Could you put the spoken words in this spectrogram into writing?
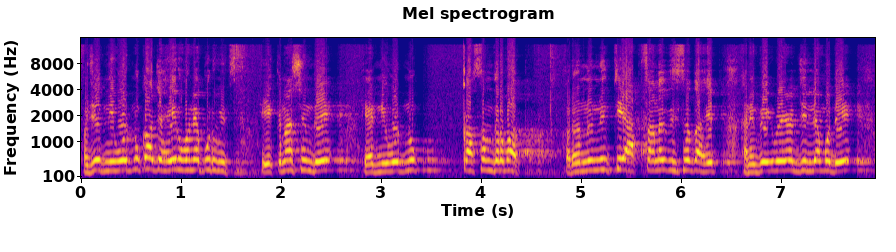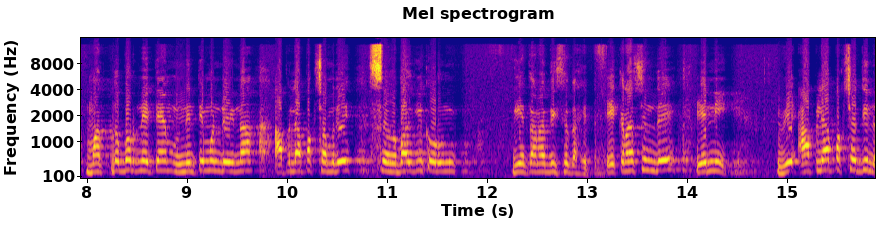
म्हणजे निवडणुका जाहीर होण्यापूर्वीच एकनाथ शिंदे या निवडणुका संदर्भात रणनीती आखताना दिसत आहेत आणि वेगवेगळ्या जिल्ह्यामध्ये मातबर नेत्या नेते मंडळींना आपल्या पक्षामध्ये सहभागी करून घेताना दिसत आहेत. एकनाथ शिंदे यांनी आपल्या पक्षातील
